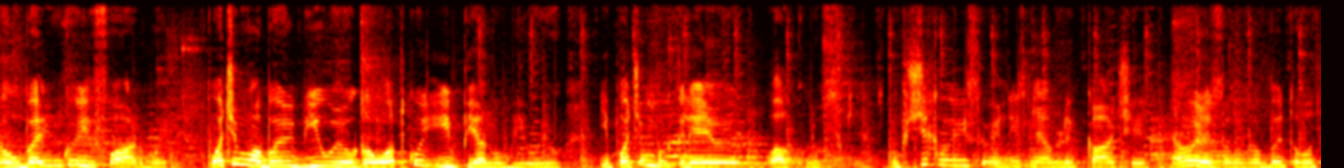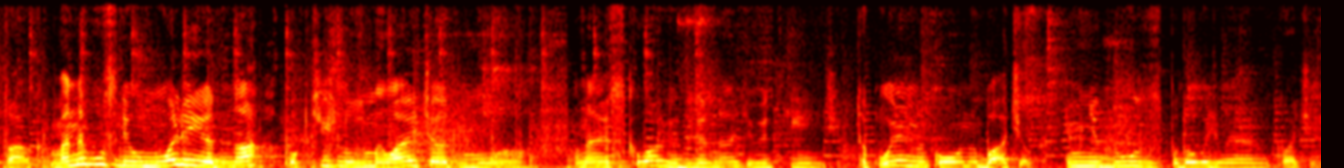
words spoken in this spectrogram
голубенькою фарбою. Потім робили білою голодкою і пену білою. І потім приклеїли лакуски. Взагалі клеїться різні аплікації. Я вирішила зробити отак. У мене муслі у молі одна фактично змивається від моря. Вона яскрава скла відрізняється від інших. Такої я ніколи не бачив. І мені дуже сподобається моя аплікація.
